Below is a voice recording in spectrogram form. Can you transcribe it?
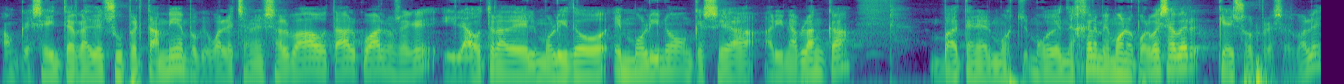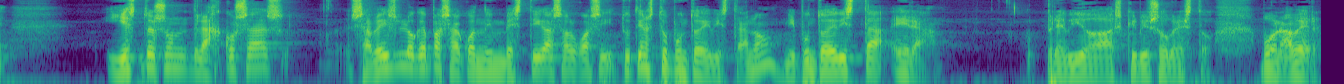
aunque sea integral del súper también, porque igual le echan el salvado, tal cual, no sé qué, y la otra del molido en molino, aunque sea harina blanca, va a tener mogollón de germen. Bueno, pues vais a ver que hay sorpresas, ¿vale? Y esto son de las cosas ¿Sabéis lo que pasa cuando investigas algo así? Tú tienes tu punto de vista, ¿no? Mi punto de vista era, previo a escribir sobre esto, bueno, a ver,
